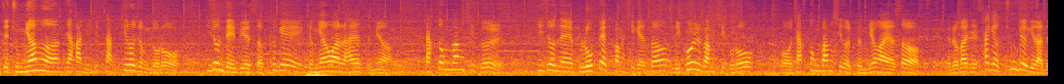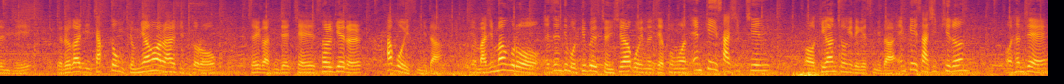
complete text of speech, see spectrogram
이제 중량은 약 한 24kg 정도로 기존 대비해서 크게 경량화를 하였으며 작동 방식을 기존의 블로백 방식에서 리코일 방식으로 어, 작동 방식을 변경하여서 여러 가지 사격 충격이라든지 여러 가지 작동 경량화를 할 수 있도록 저희가 현재 재설계를 하고 있습니다. 예, 마지막으로 S&T 모티브에서 전시하고 있는 제품은 MK47 어, 기관총이 되겠습니다. MK47은 어, 현재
